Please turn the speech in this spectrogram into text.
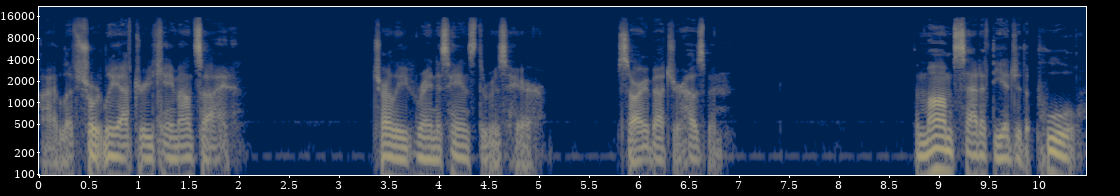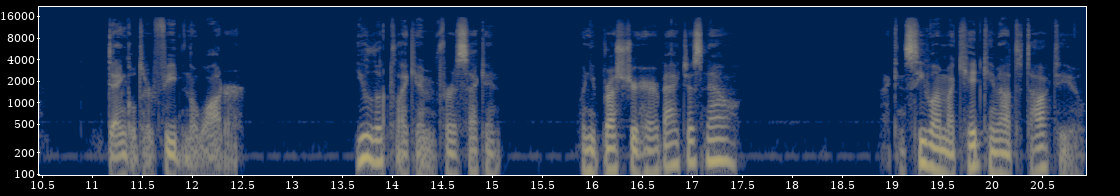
I left shortly after he came outside. Charlie ran his hands through his hair. Sorry about your husband. The mom sat at the edge of the pool, dangled her feet in the water. You looked like him for a second when you brushed your hair back just now. I can see why my kid came out to talk to you.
